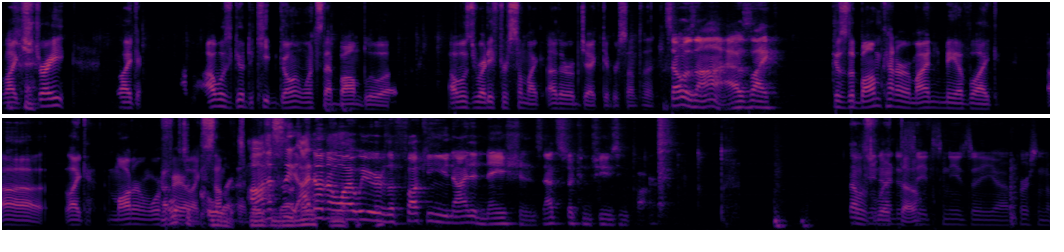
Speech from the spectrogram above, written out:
Like straight, like I was good to keep going once that bomb blew up. I was ready for some like other objective or something. so was I. I was like, Because the bomb kind of reminded me of like, uh, like modern warfare, like cool something. honestly, I don't know why we were the fucking United Nations. That's the confusing part. That was the lit United though. States needs a uh, person to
